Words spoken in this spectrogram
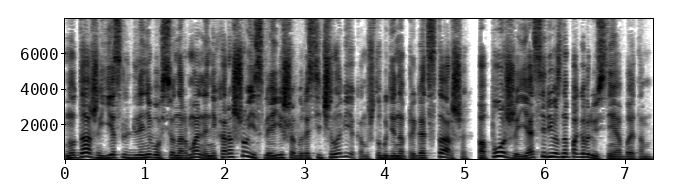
Но даже если для него все нормально, нехорошо, если Аиша вырастет человеком, что будет напрягать старших. Попозже я серьезно поговорю с ней об этом.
